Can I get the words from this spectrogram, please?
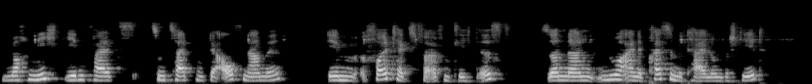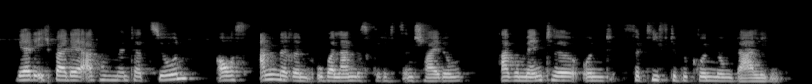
noch nicht jedenfalls zum Zeitpunkt der Aufnahme im Volltext veröffentlicht ist, sondern nur eine Pressemitteilung besteht, werde ich bei der Argumentation aus anderen Oberlandesgerichtsentscheidungen Argumente und vertiefte Begründung darlegen.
